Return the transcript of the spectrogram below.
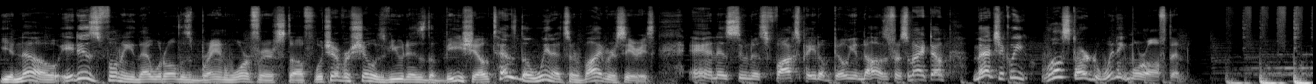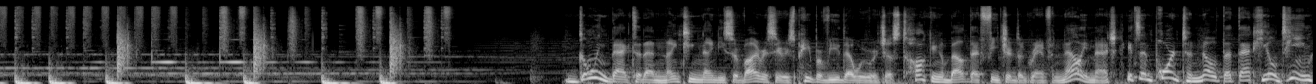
You know, it is funny that with all this brand warfare stuff, whichever show is viewed as the B show tends to win at Survivor Series. And as soon as Fox paid a billion dollars for SmackDown, magically, Raw started winning more often. Going back to that 1990 Survivor Series pay-per-view that we were just talking about that featured the grand finale match, it's important to note that that heel team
